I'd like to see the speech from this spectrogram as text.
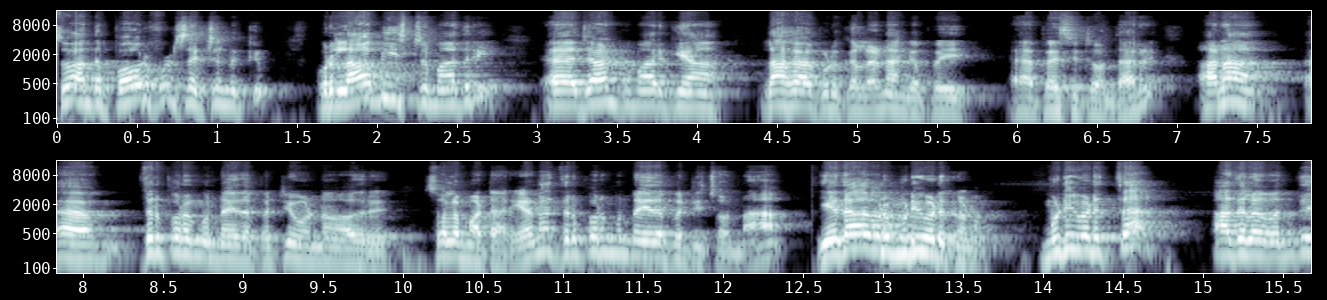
ஸோ அந்த பவர்ஃபுல் செக்ஷனுக்கு ஒரு லாபிஸ்ட் மாதிரி ஜான்குமாருக்கு ஏன் லாகா கொடுக்கலன்னு அங்கே போய் பேசிட்டு வந்தார். ஆனால் திருப்பரங்குன்றம் இதை பற்றி ஒன்றும் அவர் சொல்ல மாட்டார். ஏன்னா திருப்பரங்குன்றம் இதை பற்றி சொன்னால் ஏதாவது ஒரு முடிவெடுக்கணும். முடிவெடுத்தால் அதில் வந்து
